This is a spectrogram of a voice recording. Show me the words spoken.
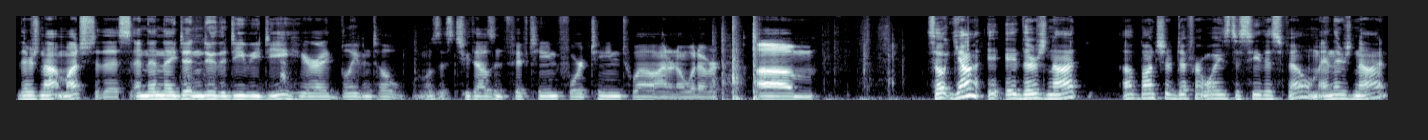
there's not much to this. And then they didn't do the DVD here, I believe, until, what was this, 2015, 14, 12, I don't know, whatever. Um, so yeah, it, it, there's not a bunch of different ways to see this film, and there's not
